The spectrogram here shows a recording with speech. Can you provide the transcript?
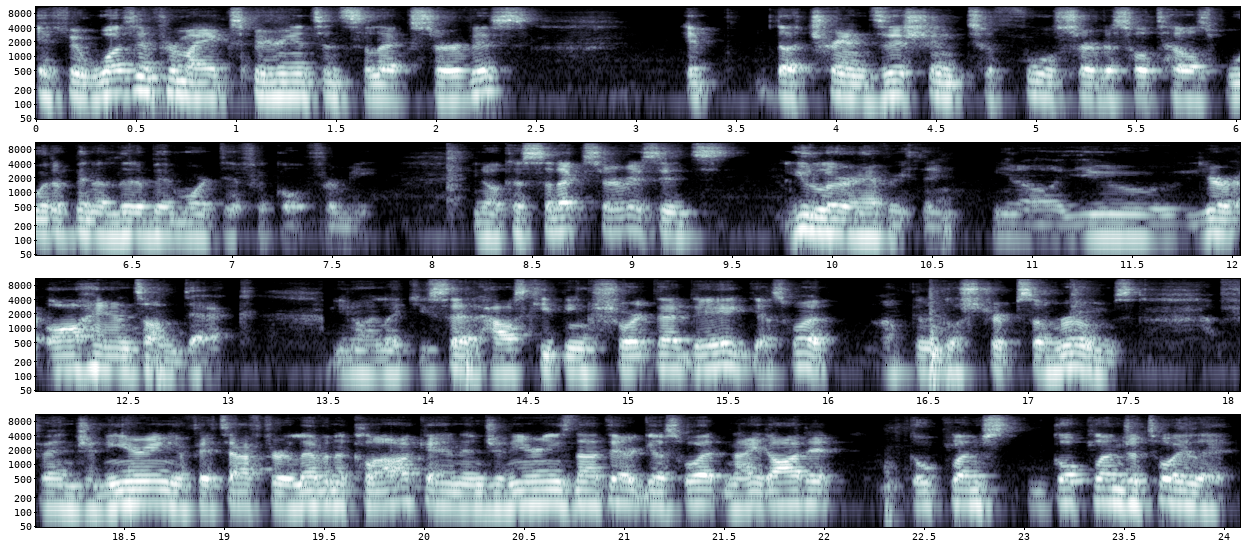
if it wasn't for my experience in select service, it the transition to full service hotels would have been a little bit more difficult for me. You know, because select service, it's you learn everything. You know, you you're all hands on deck. You know, and like you said, housekeeping short that day. Guess what? I'm gonna go strip some rooms. If engineering, if it's after eleven o'clock and engineering's not there, guess what? Night audit. Go plunge. Go plunge a toilet.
